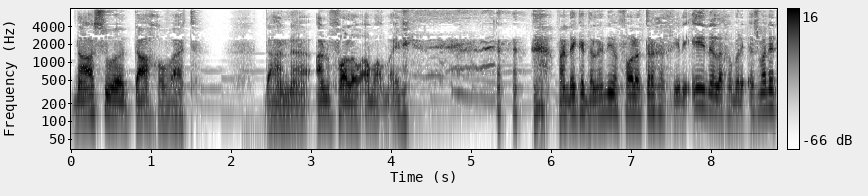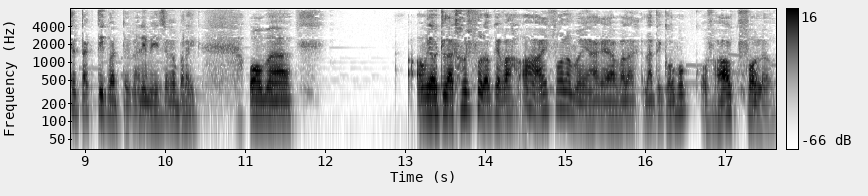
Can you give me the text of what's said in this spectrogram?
na so 'n dag of wat dan uh, unfollow almal my want ek het hulle nie 'n follow teruggegee nie. En hulle gebruik is maar net 'n taktik wat baie mense gebruik. Om uh om jou te laat goed voel. Okay wag ah oh, hy follow my. Ja, ja wel laat ek hom ook of haar ook follow.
